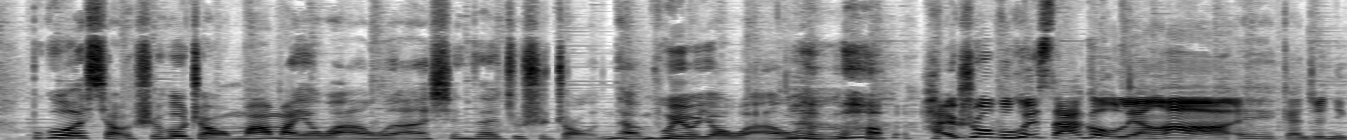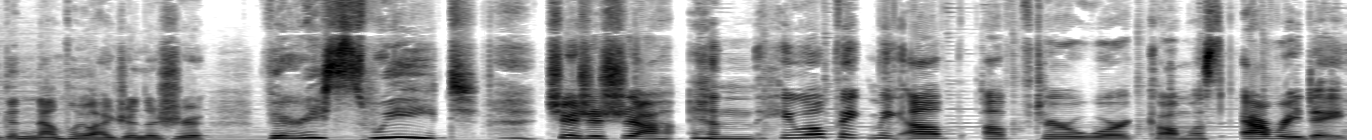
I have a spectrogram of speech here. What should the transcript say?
不过小时候找妈妈要晚安吻啊，现在就是找男朋友要晚安吻了。还说不会撒狗粮啊？哎，感觉你跟你男朋友还真的是 very sweet。确实是啊，and he will pick me up after work almost every day.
